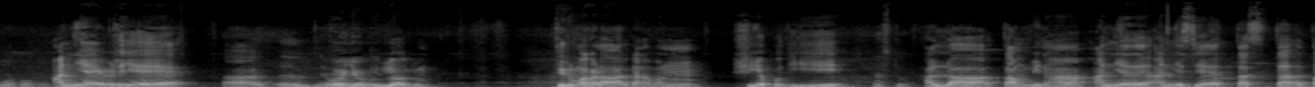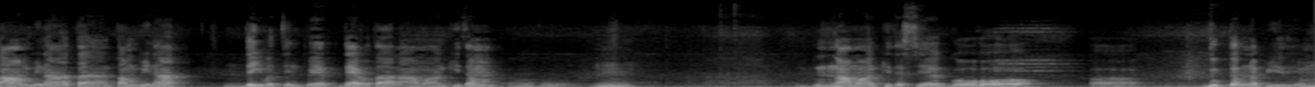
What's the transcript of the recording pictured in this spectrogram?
ओहो अन्यविषये आ, ओ, योग्यं। योग्यं திருமகளார் கணவன் ஷியப்பதிः अस्तु அல்ல தம் வினா அந்நிய அந்நிய தஸ் த தாம் வினா த தம் வினா தெய்வத்தின் பேர் தேவதா நாமாங்கிதம் ओहो ம். नामाङ्कितस्य गोः आ, दुग्धं न पीयम्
